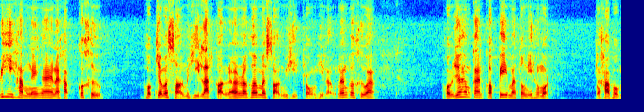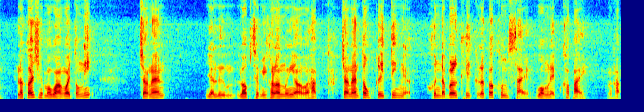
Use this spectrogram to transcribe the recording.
วิธีทำง่ายๆนะครับ ก็คือผมจะมาสอนวิธีลัดก่อนแล้ว เราก็มาสอนวิธีตรงทีหลัง นั่นก็คือว่า ผมจะทำการ copy มาตรงนี้ทั้งหมดนะครับผม แล้วก็จะมาวางไว้ตรงนี้ จากนั้นอย่าลืมลบเซมิโคลอนตรงนี้ออกนะครับ จากนั้นตรง greeting เนี่ยคุณดับเบิลคลิกแล้วก็คุณใส่วงเล็บเข้าไปนะครับ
